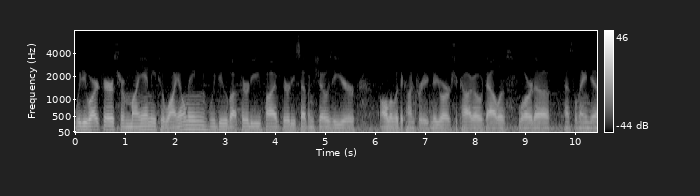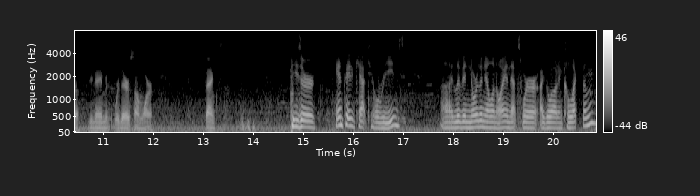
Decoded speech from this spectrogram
We do art fairs from Miami to Wyoming. We do about 35, 37 shows a year all over the country. New York, Chicago, Dallas, Florida, Pennsylvania, you name it, we're there somewhere. Thanks. These are hand-painted cattail reeds. I live in northern Illinois and that's where I go out and collect them,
